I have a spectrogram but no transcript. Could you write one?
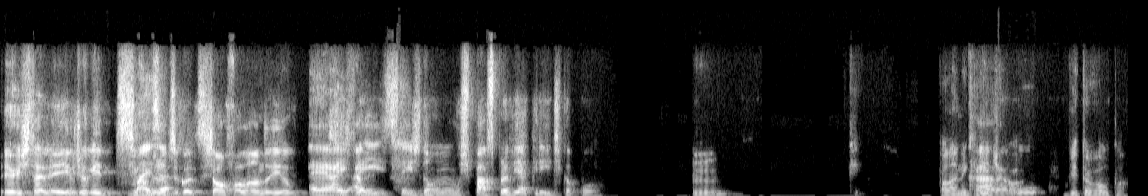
Eu instalei, joguei cinco Mas minutos é... enquanto vocês estavam falando e eu. É, aí, aí, vocês dão um espaço para ver a crítica, pô. Hum. Falando em Cara, crítica, o Vitor voltou.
